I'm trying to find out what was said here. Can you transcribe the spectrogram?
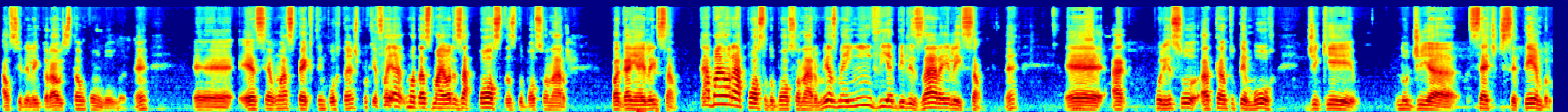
auxílio eleitoral estão com Lula. Né? É, esse é um aspecto importante, porque foi uma das maiores apostas do Bolsonaro para ganhar a eleição. A maior aposta do Bolsonaro mesmo é inviabilizar a eleição. Né? É, a, por isso há tanto temor de que no dia 7 de setembro,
